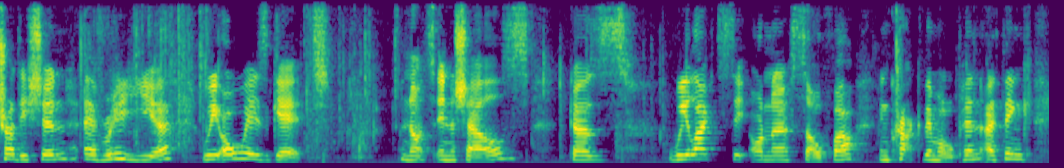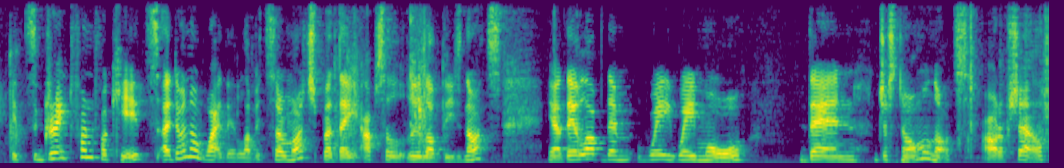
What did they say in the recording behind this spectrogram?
tradition every year. We always get nuts in the shells because we like to sit on a sofa and crack them open. I think it's great fun for kids. I don't know why they love it so much, but they absolutely love these nuts. Yeah, they love them way, way more than just normal nuts out of shell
